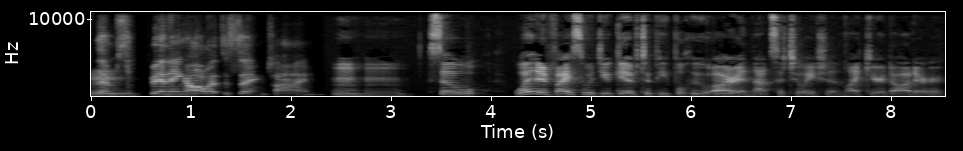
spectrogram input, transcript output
mm. them spinning all at the same time. Mm-hmm. So, what advice would you give to people who are in that situation, like your daughter,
